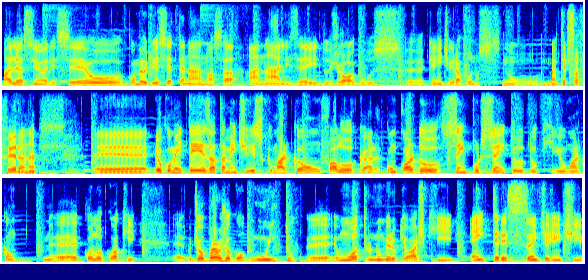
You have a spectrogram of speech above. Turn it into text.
Olha, senhores, eu, como eu disse até na nossa análise aí dos jogos uh, que a gente gravou no, no, na terça-feira, né? É, eu comentei exatamente isso que o Marcão falou, cara. Concordo 100% do que o Marcão é, colocou aqui. É, o Joe Burrow jogou muito. É, um outro número que eu acho que é interessante a gente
